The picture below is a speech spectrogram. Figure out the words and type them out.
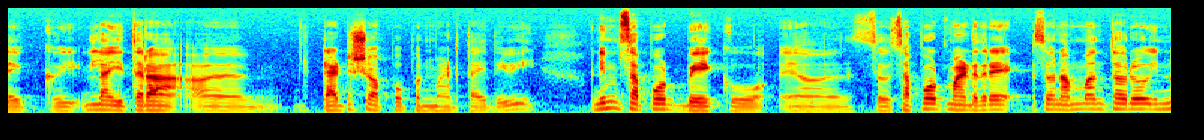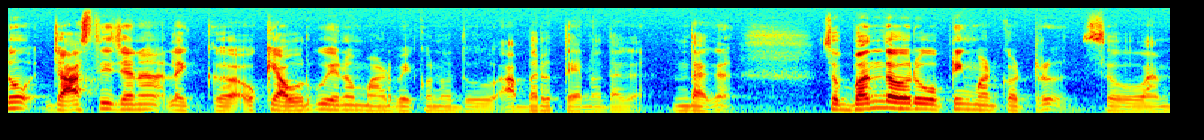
ಲೈಕ್ ಇಲ್ಲ ಈ ಥರ ಟ್ಯಾಟೂ ಶಾಪ್ ಓಪನ್ ಮಾಡ್ತಾ ಇದ್ದೀವಿ. ನಿಮ್ಮ ಸಪೋರ್ಟ್ ಬೇಕು. ಸೊ ಸಪೋರ್ಟ್ ಮಾಡಿದರೆ ಸೊ ನಮ್ಮಂಥವ್ರು ಇನ್ನೂ ಜಾಸ್ತಿ ಜನ ಲೈಕ್ ಓಕೆ ಅವ್ರಿಗೂ ಏನೋ ಮಾಡಬೇಕು ಅನ್ನೋದು, ಆ ಬರುತ್ತೆ ಅನ್ನೋದಾಗ, ಅಂದಾಗ ಸೊ ಬಂದು ಅವರು ಓಪನಿಂಗ್ ಮಾಡಿಕೊಟ್ರು. So I am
